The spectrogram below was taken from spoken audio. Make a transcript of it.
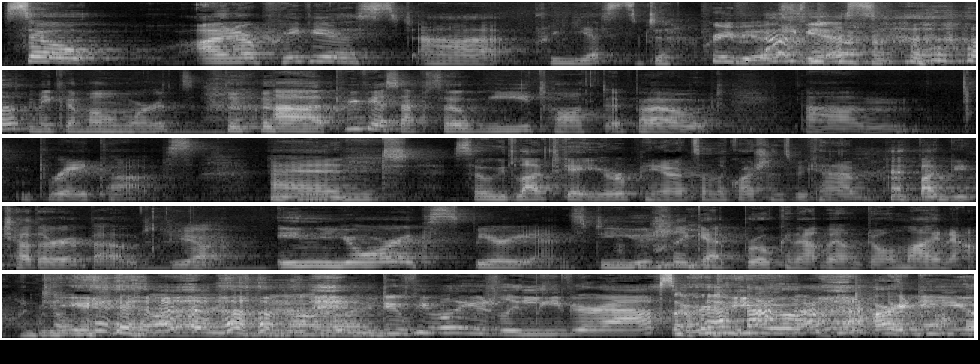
So on our previous uh, previous Previous. previous making up my own words uh, previous episode we talked about um, breakups and so we'd love to get your opinion on some of the questions we kind of bugged each other about Yeah. in your experience do you usually get broken up well don't lie now do, you, Not lying, lying. do people usually leave your ass or do you or do you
